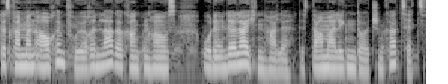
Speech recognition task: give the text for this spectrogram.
Das kann man auch im früheren Lagerkrankenhaus oder in der Leichenhalle des damaligen deutschen KZs.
